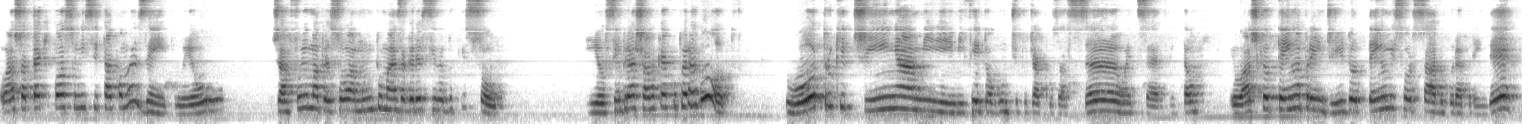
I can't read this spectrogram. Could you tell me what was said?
Eu acho até que posso me citar como exemplo. Eu já fui uma pessoa muito mais agressiva do que sou. E eu sempre achava que a culpa era do outro. O outro que tinha me, me feito algum tipo de acusação, etc. Então, eu acho que eu tenho aprendido, eu tenho me esforçado por aprender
